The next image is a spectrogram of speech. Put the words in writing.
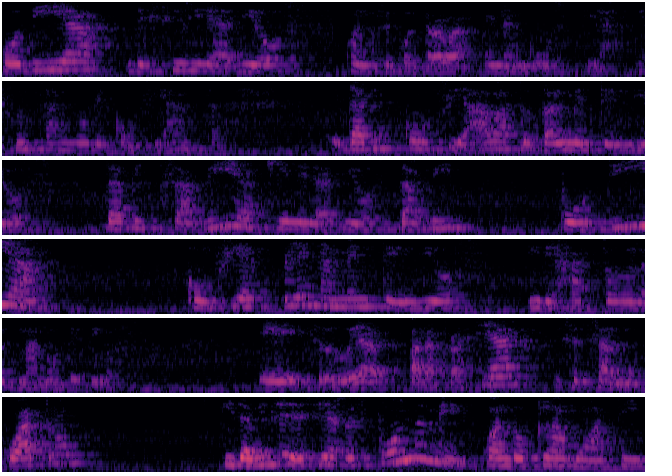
podía decirle a Dios cuando se encontraba en angustia. Es un salmo de confianza. David confiaba totalmente en Dios. David sabía quién era Dios. David podía confiar plenamente en Dios y dejar todo en las manos de Dios. Eh, se los voy a parafrasear, es el Salmo 4. Y David le decía, respóndame cuando clamo a ti.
